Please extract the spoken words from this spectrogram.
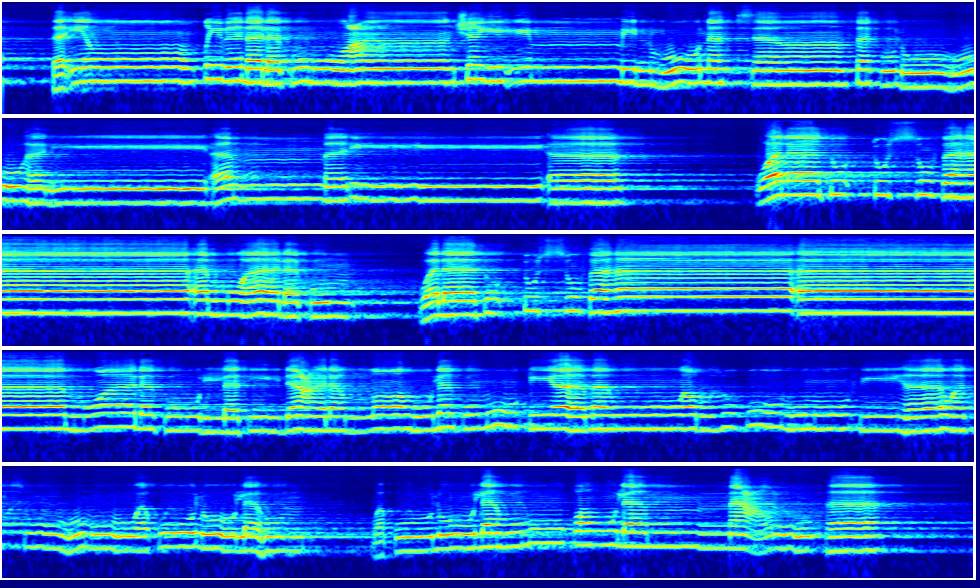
فإن طبن لكم عن شيء منه نفسا فكلوه هنيئا مريئا ولا تؤتوا السفهاء أموالكم ولا تؤتوا السفهاء التي جعل الله لكم قياما وارزقوهم فيها واكسوهم وقولوا لهم وقولوا لهم قولا معروفا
